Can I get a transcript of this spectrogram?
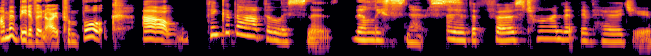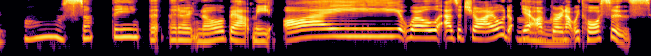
I'm a bit of an open book. Um, Think about the listeners. The listeners. And it's the first time that they've heard you. Oh, something that they don't know about me. I, well, as a child, oh. yeah, I've grown oh. up with horses.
